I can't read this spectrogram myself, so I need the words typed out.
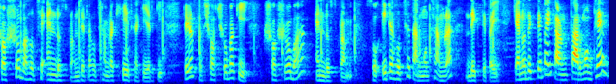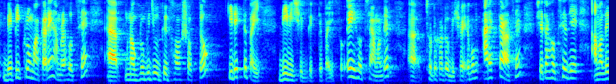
শস্য বা হচ্ছে অ্যান্ডোস্প্রাম যেটা হচ্ছে আমরা খেয়ে থাকি আর কি। ঠিক আছে? শস্য বা কি? শস্য বা অ্যান্ডোস্প্রাম সো এটা হচ্ছে তার মধ্যে আমরা দেখতে পাই। কেন দেখতে পাই? কারণ তার মধ্যে ব্যতিক্রম আকারে আমরা হচ্ছে নগ্নবীজী উদ্ভিদ হওয়া সত্ত্বেও কি দেখতে পাই? দিনিষেক দেখতে পাই। সো এই হচ্ছে আমাদের ছোটখাটো বিষয়। এবং আরেকটা আছে, সেটা হচ্ছে যে আমাদের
